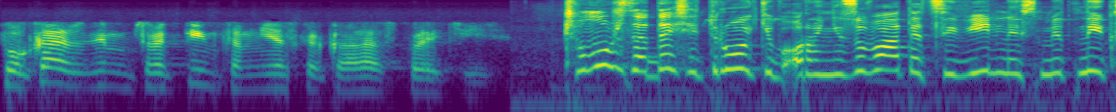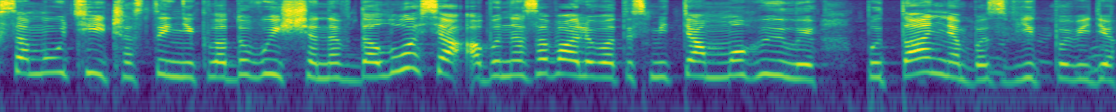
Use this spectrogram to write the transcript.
по каждым тропинкам несколько раз пройти. Чому ж за 10 років організувати цивільний смітник саме у цій частині кладовища не вдалося, аби не завалювати сміттям могили? Питання без відповіді.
